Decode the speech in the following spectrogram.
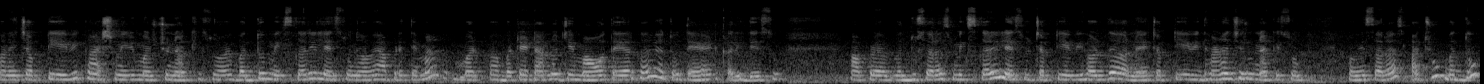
અને ચપટી એવી કાશ્મીરી મરચું નાખીશું. હવે બધું મિક્સ કરી લઈશું ને હવે આપણે તેમાં બટેટાનો જે માવો તૈયાર કર્યો હતો તે એડ કરી દઈશું આપણે બધું સરસ મિક્સ કરી લઈશું ચપટી એવી હળદર અને ચપટી એવી ધાણા જીરું નાખીશું. હવે સરસ પાછું બધું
